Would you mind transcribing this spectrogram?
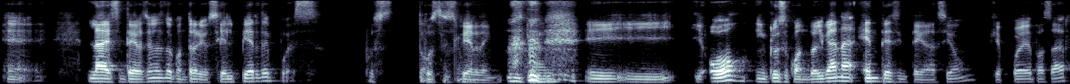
Eh, la desintegración es lo contrario. Si él pierde, pues, pues pues pierden. y, o incluso cuando él gana en desintegración, que puede pasar,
